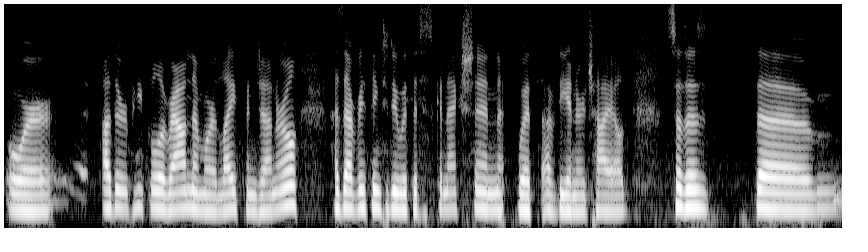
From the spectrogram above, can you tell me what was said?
or other people around them or life in general has everything to do with the disconnection with of the inner child. So the the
